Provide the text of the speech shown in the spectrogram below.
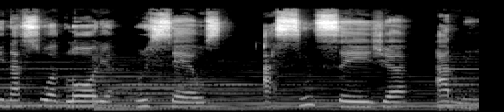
e na sua glória nos céus. Assim seja. Amém.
